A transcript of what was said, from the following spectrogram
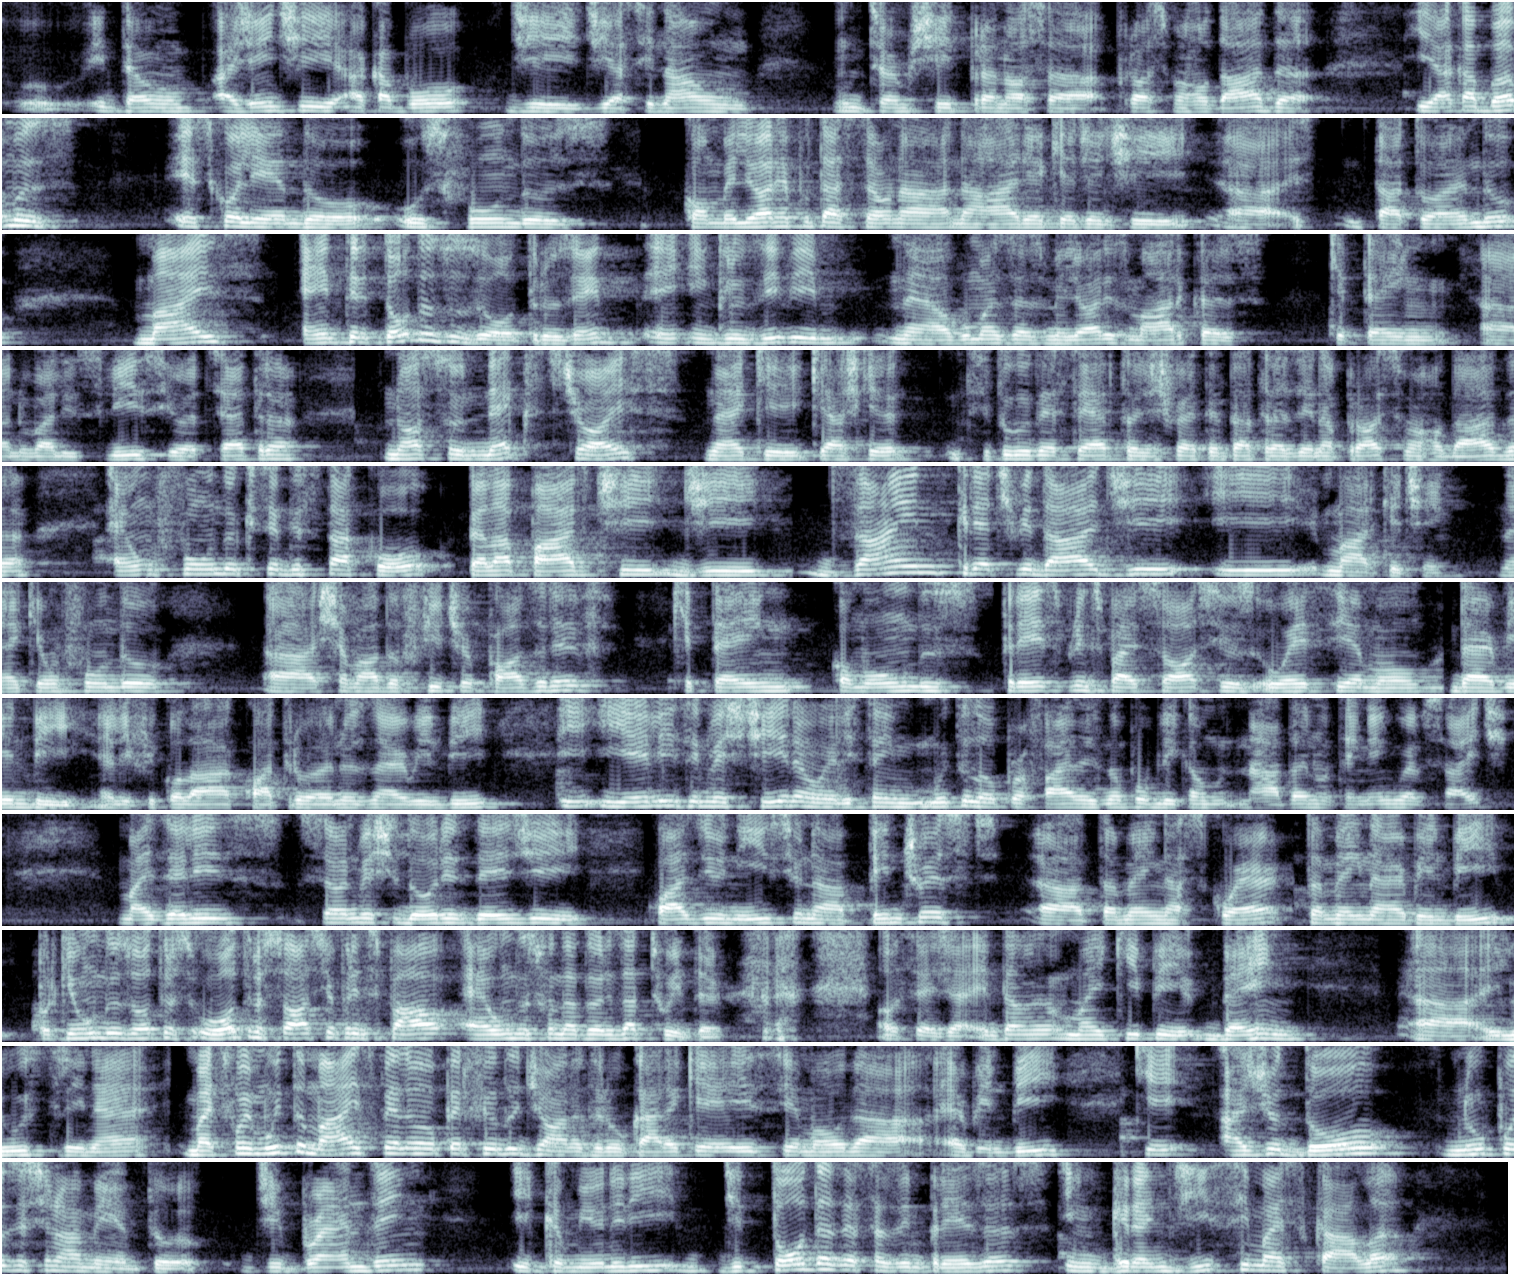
Uh, então a gente acabou de, de assinar um, um term sheet para nossa próxima rodada e acabamos escolhendo os fundos com melhor reputação na, na área que a gente está uh, atuando mas entre todos os outros, inclusive né, algumas das melhores marcas que tem uh, no Vale do Silício, etc. Nosso next choice, né, que, que acho que se tudo der certo a gente vai tentar trazer na próxima rodada, é um fundo que se destacou pela parte de design, criatividade e marketing, né, que é um fundo uh, chamado Future Positive, que tem como um dos três principais sócios o ex-CMO da Airbnb. Ele ficou lá quatro anos na Airbnb e, e, eles investiram, eles têm muito low profile, eles não publicam nada, não tem nem website, mas eles são investidores desde quase o início na Pinterest, uh, também na Square, também na Airbnb, porque um dos outros, o outro sócio principal é um dos fundadores da Twitter. Ou seja, então uma equipe bem uh, ilustre, né? Mas foi muito mais pelo perfil do Jonathan, o cara que é esse CMO da Airbnb, que ajudou no posicionamento de branding e community de todas essas empresas em grandíssima escala.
